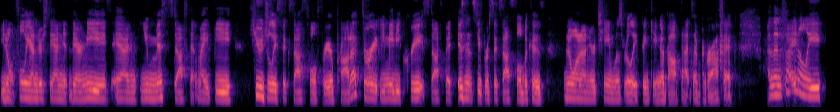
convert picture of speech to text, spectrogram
you don't fully understand their needs and you miss stuff that might be hugely successful for your product, or you maybe create stuff that isn't super successful because no one on your team was really thinking about that demographic. And then finally,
